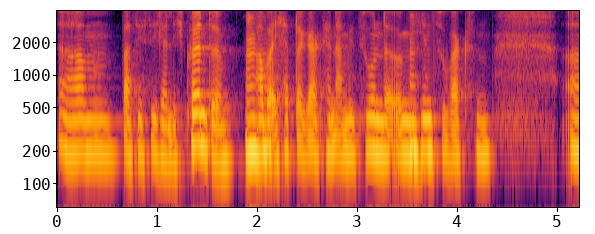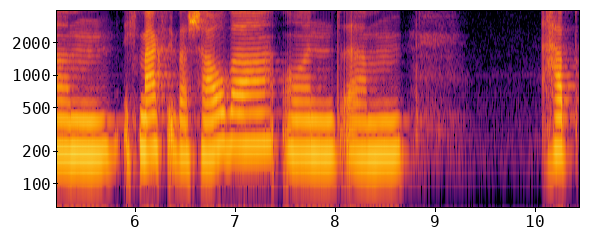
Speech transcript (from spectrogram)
Ähm, was ich sicherlich könnte, mhm. aber ich habe da gar keine Ambitionen, da irgendwie mhm. hinzuwachsen. Ähm, ich mag es überschaubar und ähm, habe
